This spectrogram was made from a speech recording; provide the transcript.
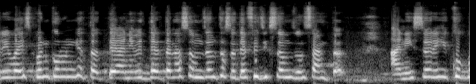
रिवाईज पण करून घेतात ते आणि विद्यार्थ्यांना समजेल तसं ते फिजिक्स समजून सांगतात. आणि सर ही खूप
